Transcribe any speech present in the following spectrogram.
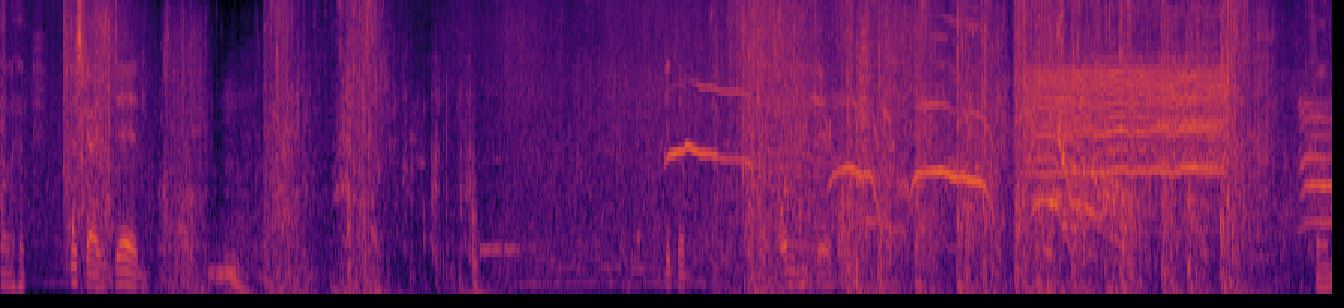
this guy's dead. Get the one right there. Come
